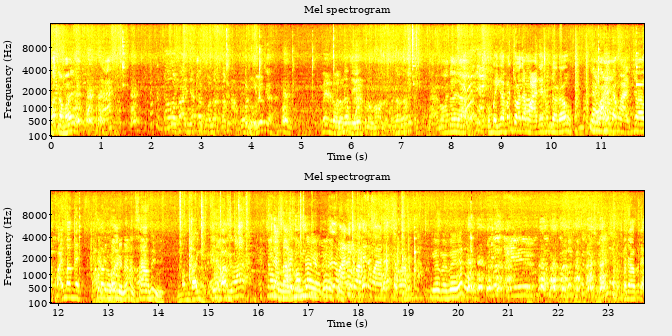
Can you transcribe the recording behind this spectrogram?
đấy nữa chồng con bắt là mấy cắt thành đôi Có đủ nước chưa? Bây giờ nước gì? à Ông Bình vẫn cho ra ngoài đây không được đâu. Ra ngoài hết ra ngoài cho khỏi mâm đi. Cái mâm này nó làm sao thế nhỉ Mâm vênh. Mâm nữa cái là sao không đây Hết ra ngoài đấy, cho hết ra ngoài đấy. Rồi. mà về hết rồi Có đâu có để.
